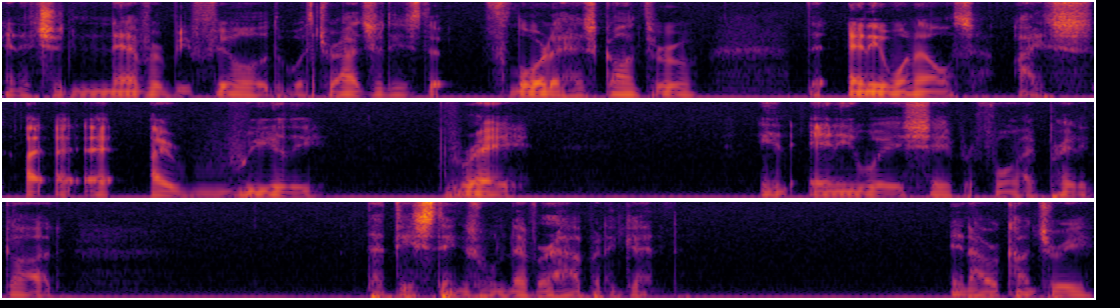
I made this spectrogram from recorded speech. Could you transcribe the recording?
and it should never be filled with tragedies that Florida has gone through, that anyone else, I, I, I, I really pray in any way, shape, or form, I pray to God that these things will never happen again. In our country,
